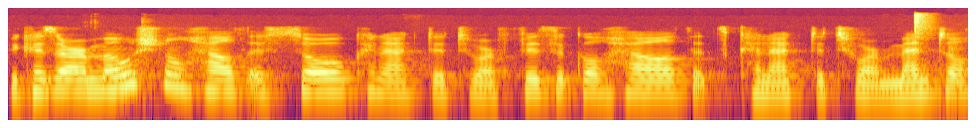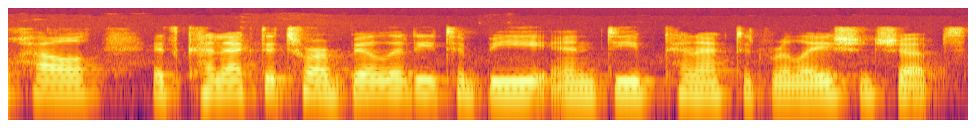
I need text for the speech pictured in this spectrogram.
because our emotional health is so connected to our physical health, it's connected to our mental health, it's connected to our ability to be in deep connected relationships.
